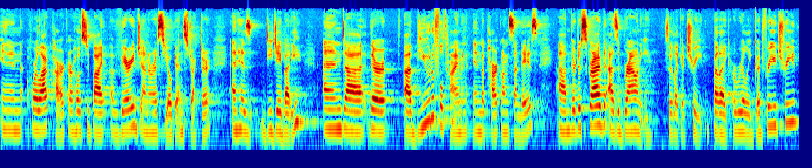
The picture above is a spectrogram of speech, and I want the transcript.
in Hawrelak Park are hosted by a very generous yoga instructor and his DJ buddy, and uh, they're a beautiful time in, in the park on Sundays. Um, they're described as a brownie, so like a treat, but like a really good for you treat,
